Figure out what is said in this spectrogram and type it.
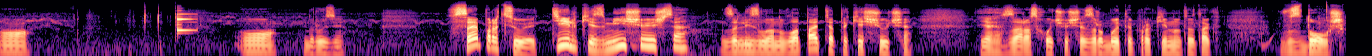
О. О, друзі. Все працює. Тільки зміщуєшся, залізли он в латаття таке щуче. Я зараз хочу ще зробити, прокинути так вздовж.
